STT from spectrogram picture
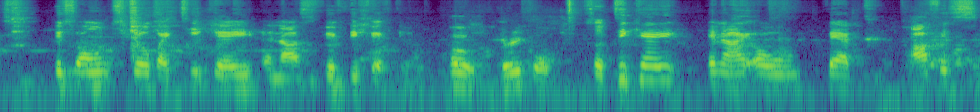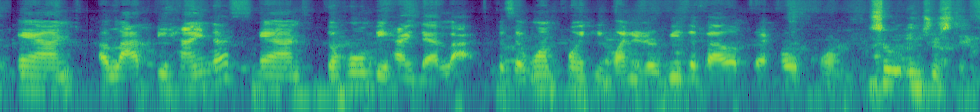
is owned still by TK and us 50 50. Oh, very cool. So TK and I own that office and a lot behind us and the home behind that lot. Because at one point he wanted to redevelop that whole corner. So interesting.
